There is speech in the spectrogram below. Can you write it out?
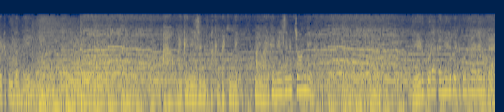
పెట్టుకుంటుంది. ఆ అమ్మాయికి నీళ్ళ సంగతి పక్కన పెట్టండి. మన వాడికి నీళ్ళ సంగతి చూడండి. వీడు కూడా కన్నీళ్ళు పెట్టుకుంటున్నాడేమిట్రా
